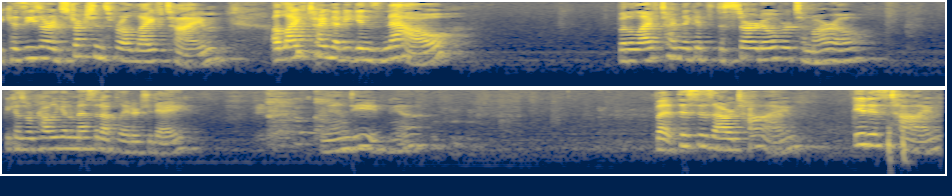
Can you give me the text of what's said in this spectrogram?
Because these are instructions for a lifetime. A lifetime that begins now, but a lifetime that gets to start over tomorrow. Because we're probably gonna mess it up later today. Indeed, yeah. But this is our time. It is time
